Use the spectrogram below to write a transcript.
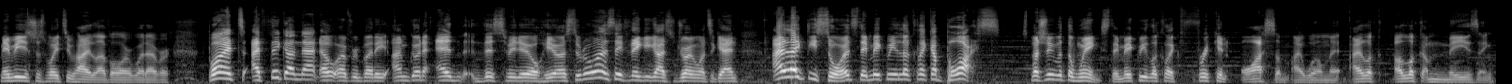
Maybe he's just way too high level or whatever. But I think on that note, everybody, I'm going to end this video here. So I want to say thank you guys for joining once again. I like these swords. They make me look like a boss. Especially with the wings. They make me look like freaking awesome, I will admit. I look I look amazing.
